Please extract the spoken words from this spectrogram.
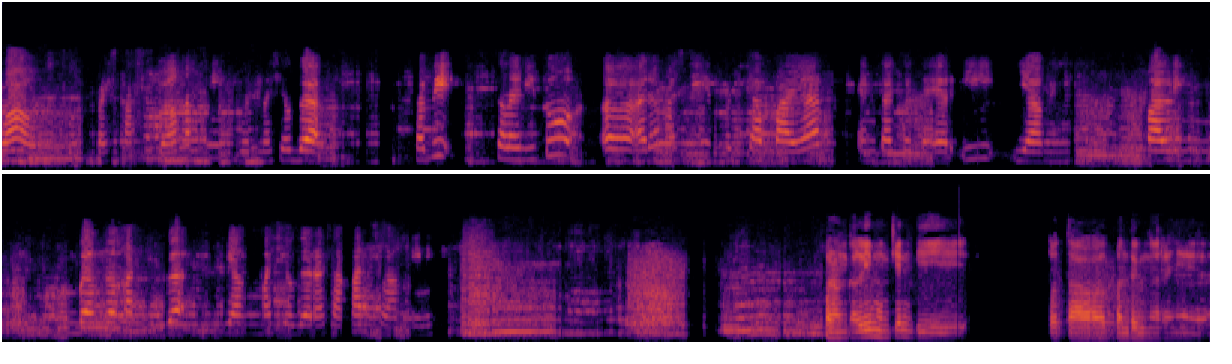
wow prestasi banget nih buat Mas Yoga. Tapi selain itu uh, ada masih pencapaian NKCTRI yang paling membanggakan juga yang Mas Yoga rasakan selama ini? Barangkali mungkin di total pendengarnya ya,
